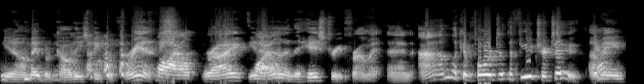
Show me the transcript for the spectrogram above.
you know, I'm able to call these people friends Wild. right? You Wild. know, and the history from it, and I'm looking forward to the future too. I mean,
